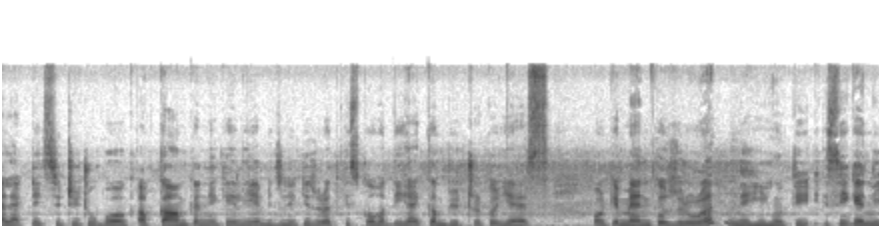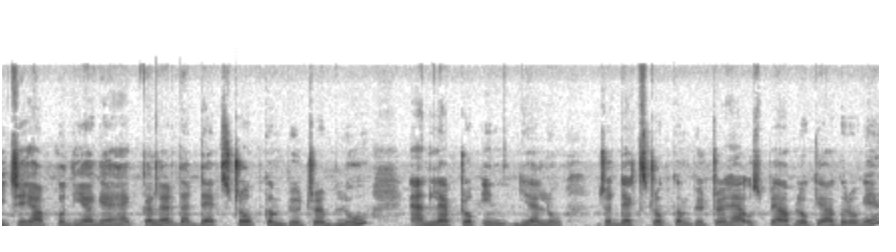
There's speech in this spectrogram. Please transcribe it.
इलेक्ट्रिसिटी टू वर्क अब काम करने के लिए बिजली की ज़रूरत किसको होती है? कंप्यूटर को यस और के मैन को ज़रूरत नहीं होती। इसी के नीचे आपको दिया गया है colour the desktop computer blue and laptop in yellow जो डेस्कटॉप कंप्यूटर है, उस पर आप लोग क्या करोगे?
